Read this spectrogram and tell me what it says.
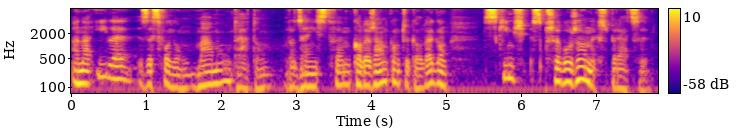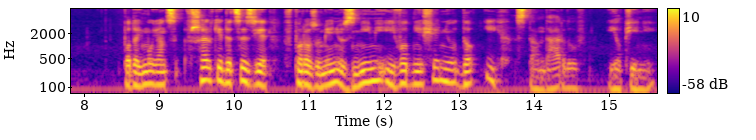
a na ile ze swoją mamą, tatą, rodzeństwem, koleżanką czy kolegą, z kimś z przełożonych z pracy, podejmując wszelkie decyzje w porozumieniu z nimi i w odniesieniu do ich standardów i opinii.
